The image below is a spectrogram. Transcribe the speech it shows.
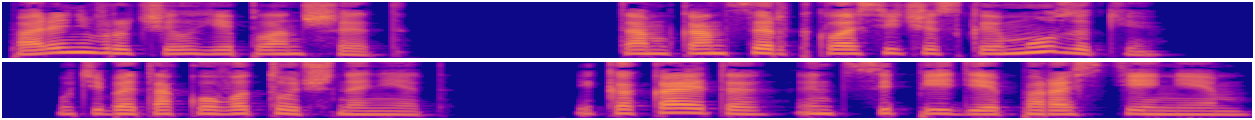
Парень вручил ей планшет. Там концерт классической музыки. У тебя такого точно нет и какая-то энциклопедия по растениям.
